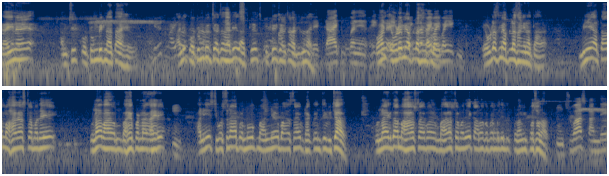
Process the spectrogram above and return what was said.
काही नाही आमची कौटुंबिक नातं आहे. आणि कौटुंबिक चर्चा झाली राजकीय कुठलीही चर्चा झालेली नाही. काय तू पण एवढं मी आपल्याला सांगतो. एवढंच मी आपल्याला सांगेन आता. मी आता महाराष्ट्रामध्ये पुन्हा बाहेर पडणार आहे. आणि शिवसेना प्रमुख मान्य बाळासाहेब ठाकरेंचे विचार पुन्हा एकदा महाराष्ट्रा महाराष्ट्रामध्ये कानाकोपऱ्यामध्ये पुन्हा मी पोचवणार. हं, सुहास कांदे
